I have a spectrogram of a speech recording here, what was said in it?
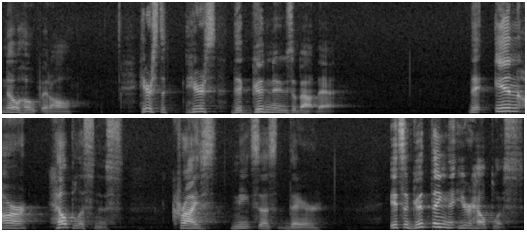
No hope at all. Here's the, here's the good news about that that in our helplessness, Christ meets us there. It's a good thing that you're helpless.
